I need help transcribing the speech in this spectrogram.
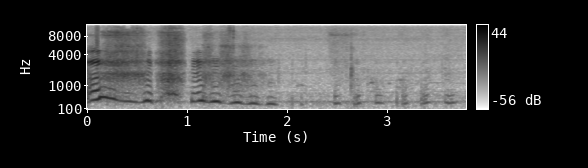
Mm-hmm.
